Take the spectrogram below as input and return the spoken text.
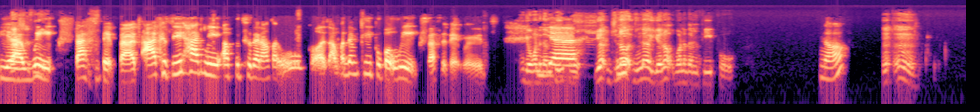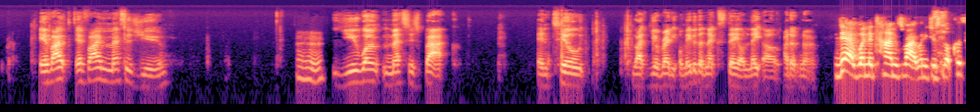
Yeah, That's just me. weeks. That's a bit bad. Because you had me up until then. I was like, oh God, I'm one of them people, but weeks. That's a bit rude. You're one of them Yeah. people. You're, do you know? No, you're not one of them people. No. Mm-mm. If I if I message you, hmm you won't message back until like you're ready, or maybe the next day or later. I don't know. Yeah, when the time's right, when you just look, because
